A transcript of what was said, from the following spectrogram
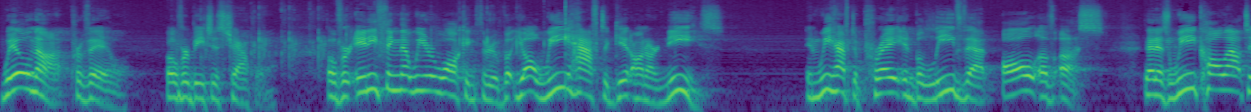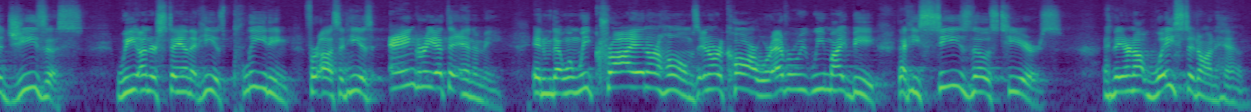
will not prevail over Beaches Chapel, over anything that we are walking through. But y'all, we have to get on our knees and we have to pray and believe that, all of us, that as we call out to Jesus, we understand that He is pleading for us and He is angry at the enemy. And that when we cry in our homes, in our car, wherever we, we might be, that He sees those tears and they are not wasted on Him.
